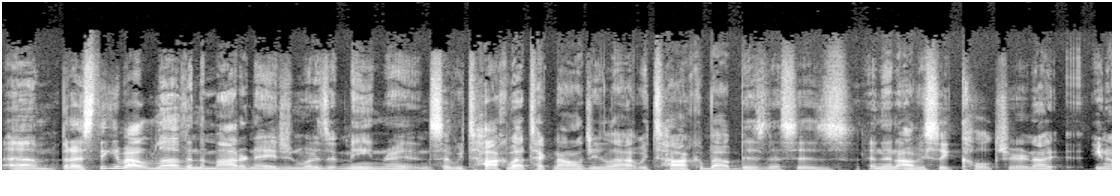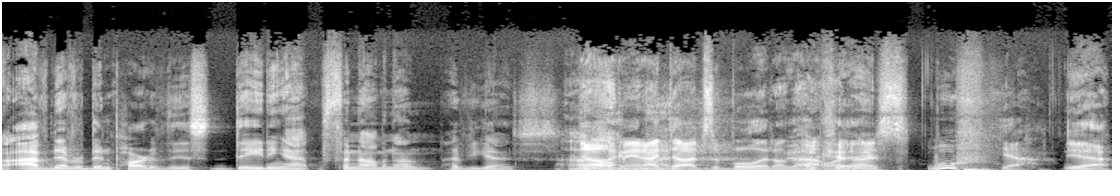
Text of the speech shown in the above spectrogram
Um, but I was thinking about love in the modern age and what does it mean, right? And so we talk about technology a lot. We talk about businesses, and then obviously culture. And I, you know, I've never been part of this dating app phenomenon. Have you guys? No, I'm man, I dodged a bullet on that one. I was, Woo. yeah. Yeah,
